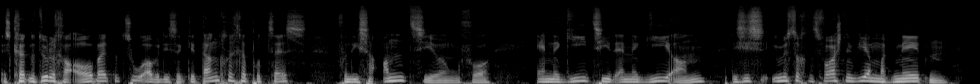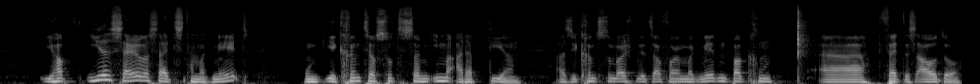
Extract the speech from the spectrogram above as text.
Es gehört natürlich auch Arbeit dazu, aber dieser gedankliche Prozess von dieser Anziehung, von Energie zieht Energie an, das ist, ihr müsst euch das vorstellen wie ein Magneten. Ihr habt, ihr selber seid der Magnet und ihr könnt es auch sozusagen immer adaptieren. Also ihr könnt zum Beispiel jetzt auf euren Magneten packen, äh, fettes Auto.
